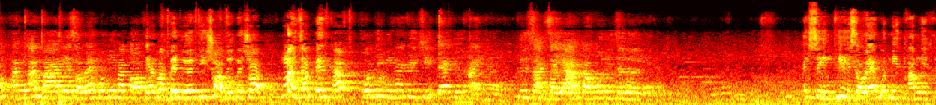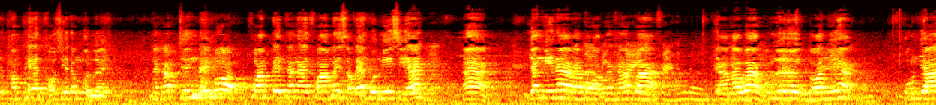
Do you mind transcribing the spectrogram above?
2,000ล้านบาทเนี่ยแสวงบุญมีมาตอบแทนว่าเป็นเงินที่ชอบหรือไม่ชอบ ไม่จำเป็นครับ คนที่มีหน้าที่ชี้แจงคือใคร คือศักสยามกับบุรีเจริญไอ้สิ่งที่แสวงบุญมีทำนี่คือทำแทนเขาเสียทั้งหมดเลยนะครับ จึงได้มอบความเป็นทนายความให้แสวงบุญมีเสียอ่า ยังมีหน้ามาบอกนะครับว่า อย่ามาว่าผมเลยตอนนี้ผมย้า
